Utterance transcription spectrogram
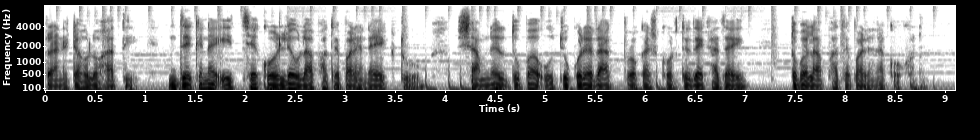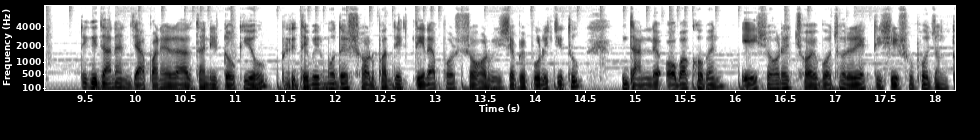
প্রাণীটা হলো হাতি। যে কিনা ইচ্ছে করলেও লাফাতে পারে না একটু। সামনের দুপা উঁচু করে রাগ প্রকাশ করতে দেখা যায়, তবে লাফাতে পারে না কখনো। ঠিকই জানেন জাপানের রাজধানী টোকিও, পৃথিবীর মধ্যে সর্বাধিক নিরাপদ শহর হিসেবে পরিচিত? জানলে অবাক হবেন, এই শহরে ছয় বছরের একটি শিশু পর্যন্ত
